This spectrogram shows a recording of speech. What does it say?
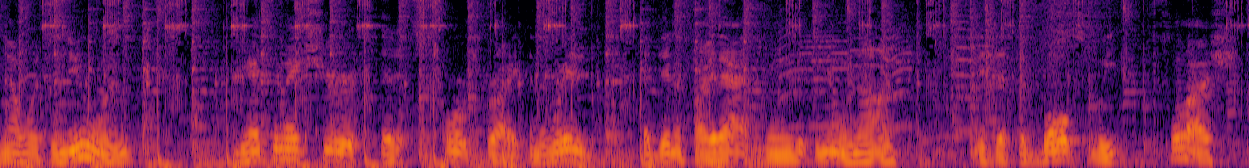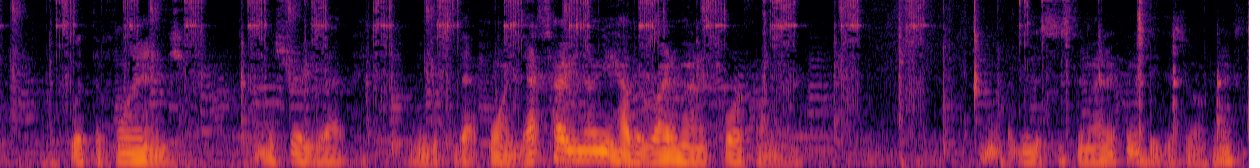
Now with the new one, you have to make sure that it's torqued right. And the way to identify that when we get the new one on, is that the bolts will be flush with the flange. We'll show you that when we get to that point. That's how you know you have the right amount of torque on there. I'll do this systematically. Take this off next.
